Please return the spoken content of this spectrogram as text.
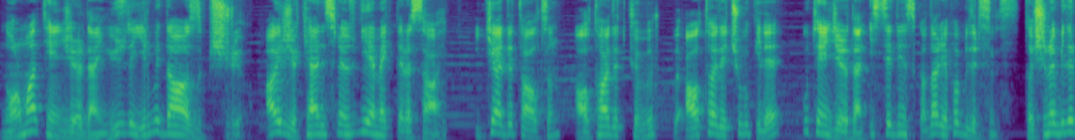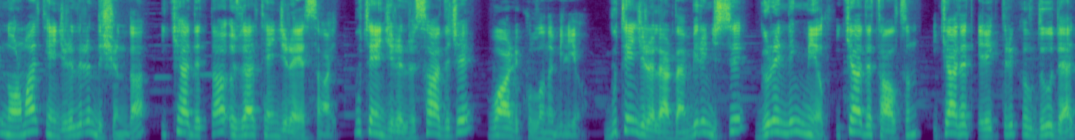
normal tencereden %20 daha hızlı pişiriyor. Ayrıca kendisine özgü yemeklere sahip. 2 adet altın, 6 adet kömür ve 6 adet çubuk ile bu tencereden istediğiniz kadar yapabilirsiniz. Taşınabilir normal tencerelerin dışında 2 adet daha özel tencereye sahip. Bu tencereleri sadece Varley kullanabiliyor. Bu tencerelerden birincisi Grinding Mill. 2 adet altın, 2 adet Electrical Doodad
